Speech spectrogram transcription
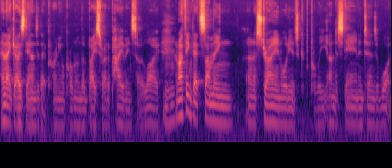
and that goes down to that perennial problem of the base rate of pay being so low. Mm-hmm. And I think that's something an Australian audience could probably understand in terms of what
